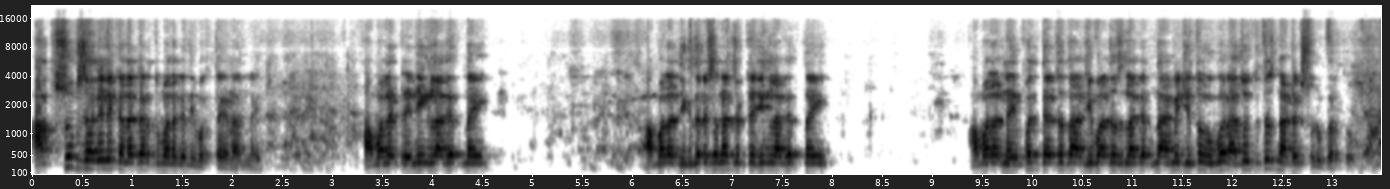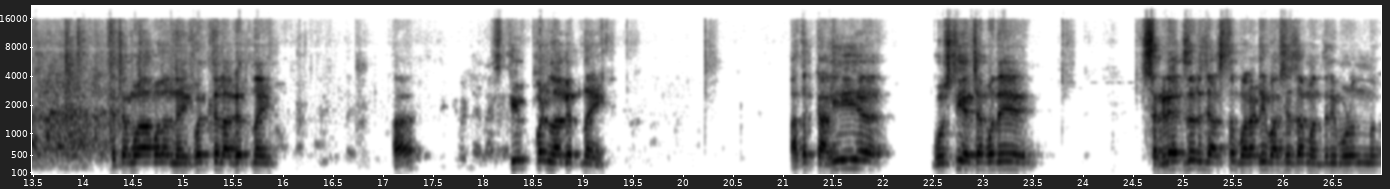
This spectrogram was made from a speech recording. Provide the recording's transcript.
आपसूक झालेले कलाकार तुम्हाला कधी बघता येणार नाही आम्हाला ट्रेनिंग लागत नाही. आम्हाला दिग्दर्शनाचं ट्रेनिंग लागत नाही. आम्हाला नैपथ्याचं तर अजिबातच लागत नाही. आम्ही जिथं उभं राहतो तिथंच नाटक सुरू करतो. त्याच्यामुळे आम्हाला नैपथ्य लागत नाही. हा? स्क्रिप्ट पण लागत नाही. आता काही गोष्टी याच्यामध्ये सगळ्यात जर जास्त मराठी भाषेचा मंत्री म्हणून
